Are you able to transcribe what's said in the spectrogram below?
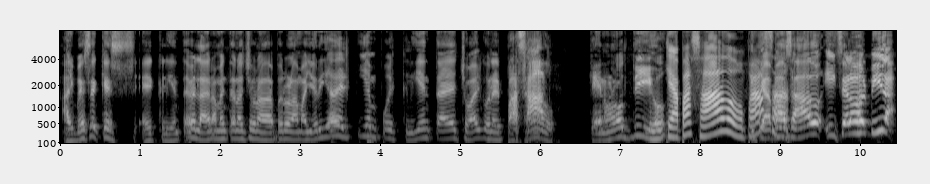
hay veces que el cliente verdaderamente no ha hecho nada, pero la mayoría del tiempo el cliente ha hecho algo en el pasado que no nos dijo. ¿Qué ha pasado? y que ha Pasa. pasado y se los olvida.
